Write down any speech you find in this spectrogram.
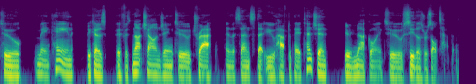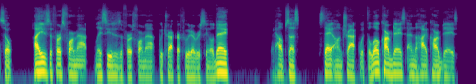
to maintain. Because if it's not challenging to track in the sense that you have to pay attention, you're not going to see those results happen. So I use the 1st Phorm app. Lacey uses the 1st Phorm app. We track our food every single day. It helps us stay on track with the low carb days and the high carb days.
